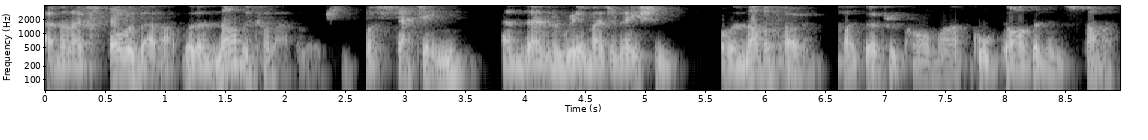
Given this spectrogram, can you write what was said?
And then I followed that up with another collaboration, a setting and then a reimagination of another poem by Gertrude Kolmar called Garden in Summer.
